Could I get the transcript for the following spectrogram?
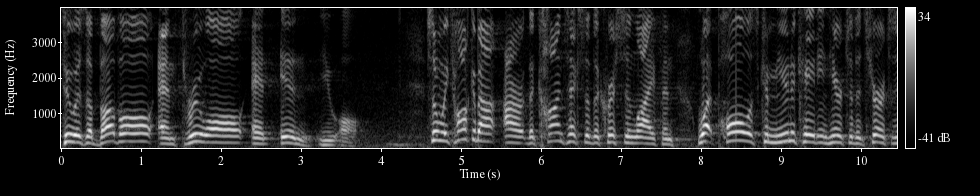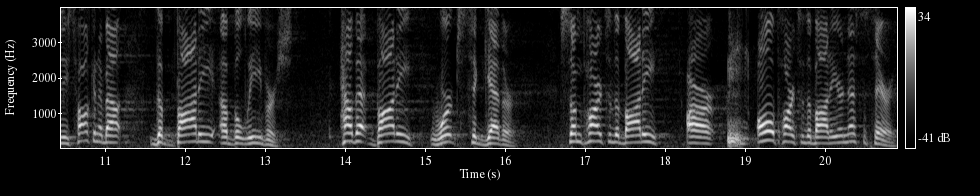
who is above all and through all and in you all. So when we talk about our, the context of the Christian life and what Paul is communicating here to the church is he's talking about the body of believers, how that body works together. Some parts of the body are, all parts of the body are necessary.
